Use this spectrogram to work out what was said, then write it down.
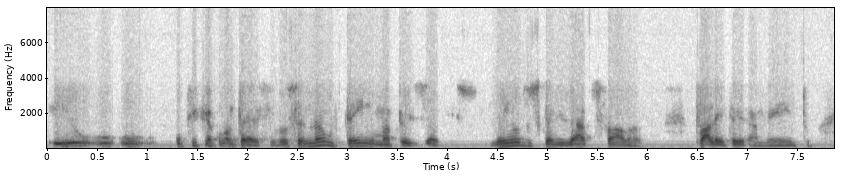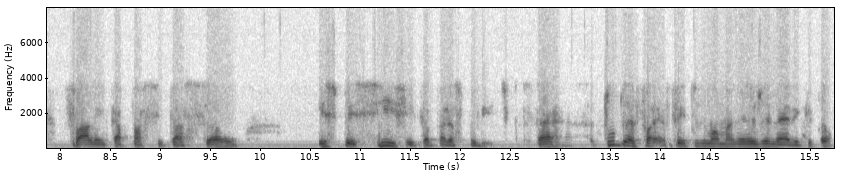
E o, o, o que que acontece? Você não tem uma previsão disso. Nenhum dos candidatos fala, fala em treinamento, fala em capacitação específica para as políticas. Né? Tudo é, é feito de uma maneira genérica. Então,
